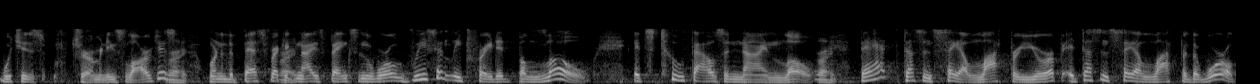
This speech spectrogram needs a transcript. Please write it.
which is Germany's largest, right. one of the best recognized right. banks in the world, recently traded below its 2009 low. Right. That doesn't say a lot for Europe. It doesn't say a lot for the world.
